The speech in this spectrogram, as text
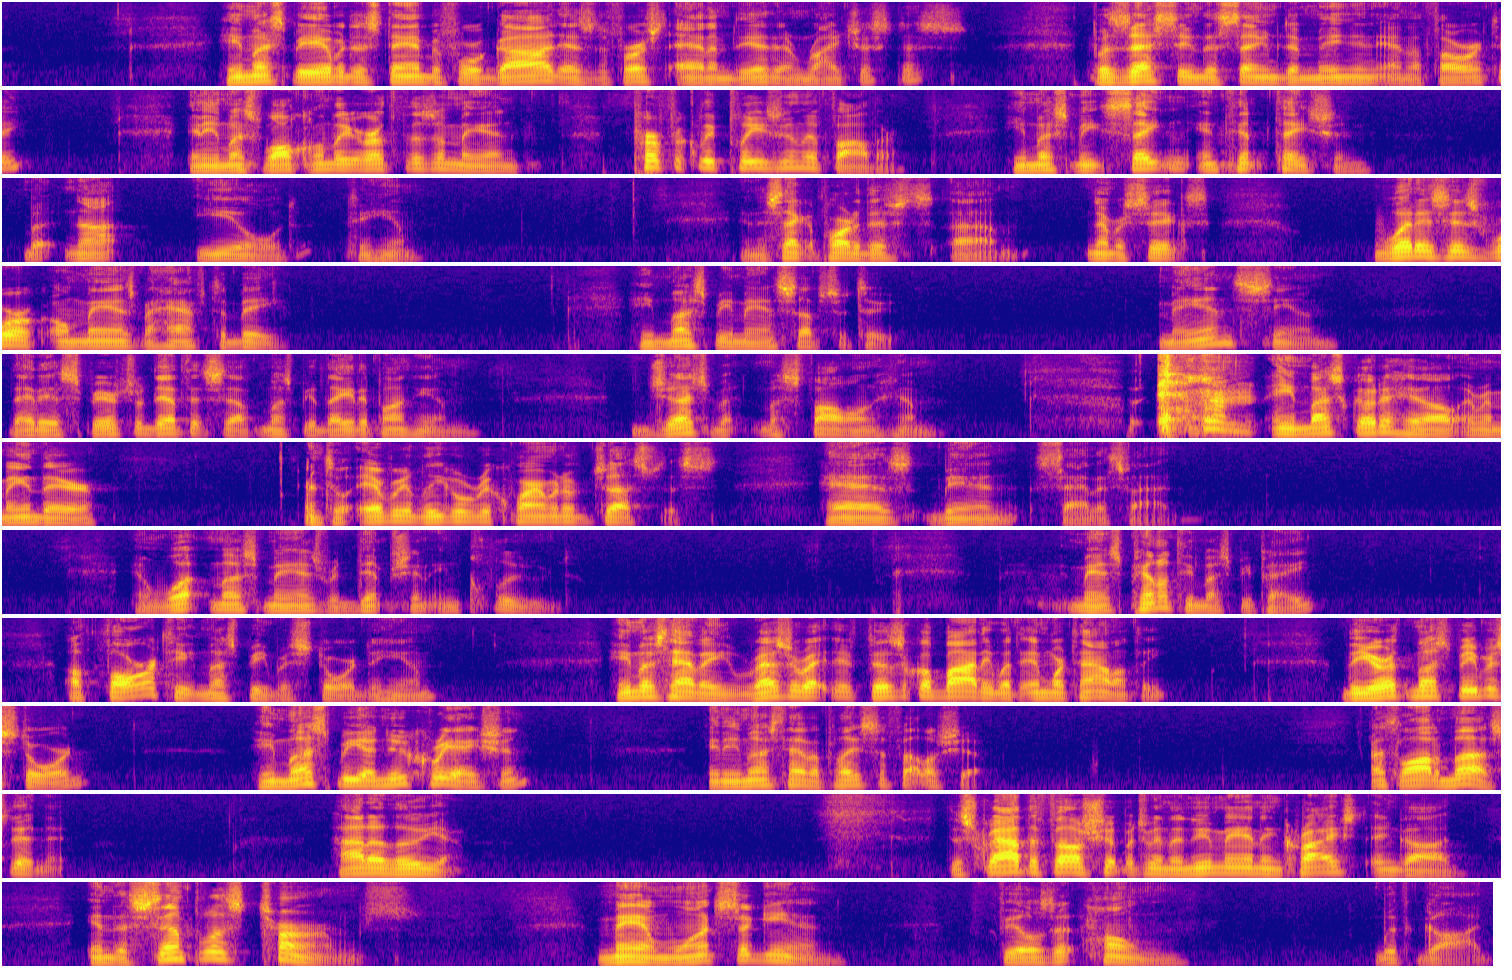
He must be able to stand before God as the first Adam did in righteousness, possessing the same dominion and authority. And he must walk on the earth as a man, perfectly pleasing the Father. He must meet Satan in temptation, but not yield to him. In the second part of this, um, number six, what is his work on man's behalf to be? He must be man's substitute. Man's sin, that is spiritual death itself, must be laid upon him. Judgment must fall on him. he must go to hell and remain there until every legal requirement of justice has been satisfied. And what must man's redemption include? Man's penalty must be paid. Authority must be restored to him. He must have a resurrected physical body with immortality. The earth must be restored. He must be a new creation. And he must have a place of fellowship. That's a lot of must, isn't it? Hallelujah. Describe the fellowship between the new man in Christ and God. In the simplest terms, man once again feels at home with God.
